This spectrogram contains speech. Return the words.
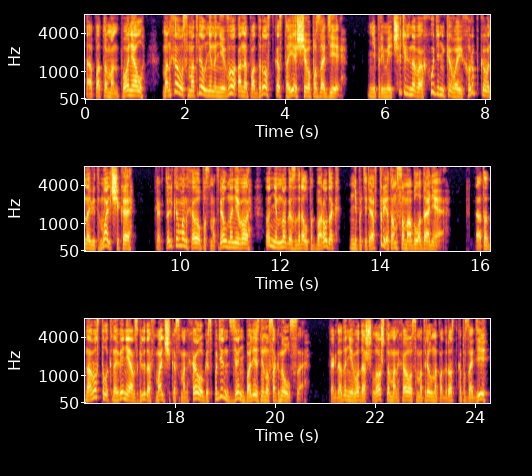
А потом он понял, Манхао смотрел не на него, а на подростка, стоящего позади. Непримечательного, худенького и хрупкого на вид мальчика, как только Манхао посмотрел на него, он немного задрал подбородок, не потеряв при этом самообладание. От одного столкновения взглядов мальчика с Манхао господин Дзянь болезненно согнулся. Когда до него дошло, что Манхао смотрел на подростка позади,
